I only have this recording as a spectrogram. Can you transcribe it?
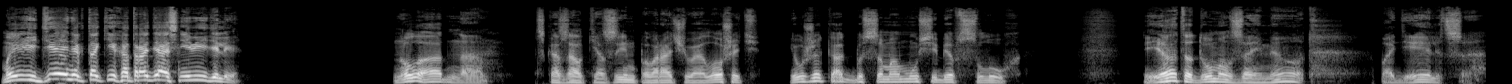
Мы и денег таких отродясь не видели». «Ну ладно», — сказал Кязым, поворачивая лошадь, и уже как бы самому себе вслух. «Я-то думал, займет, поделится».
